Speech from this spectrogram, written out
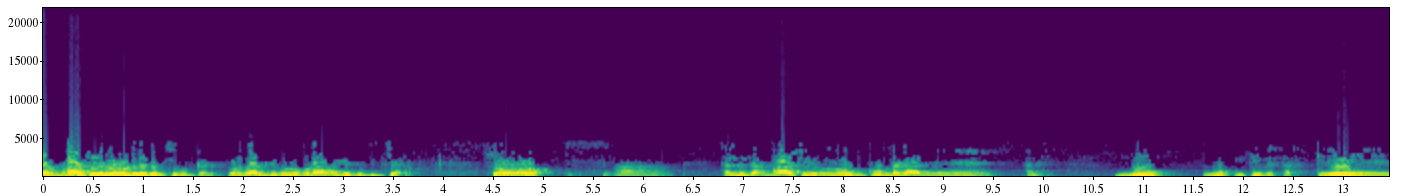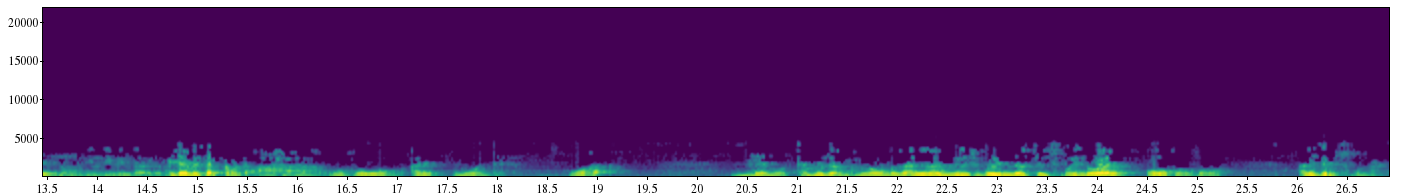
గర్భాశయంలో ఉండగా తెలుసుకుంటాడు స్వగార్జికల్లో కూడా అలాగే చూపించారు. సో తల్లి గర్భాశయంలో ఉంటూ ఉండగానే అని ను ను ఇతి వితర్కే. ఇది వితర్కే. అంటే వితర్కం అంటే ఆహా ఓహో అని నువ్వు అంటే ఊహ నేను తల్లి గర్భంలో ఉండగానే నాకు తెలిసిపోయిందో తెలిసిపోయిందో ఓహోహో అని తెలుసుకున్నాడు.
